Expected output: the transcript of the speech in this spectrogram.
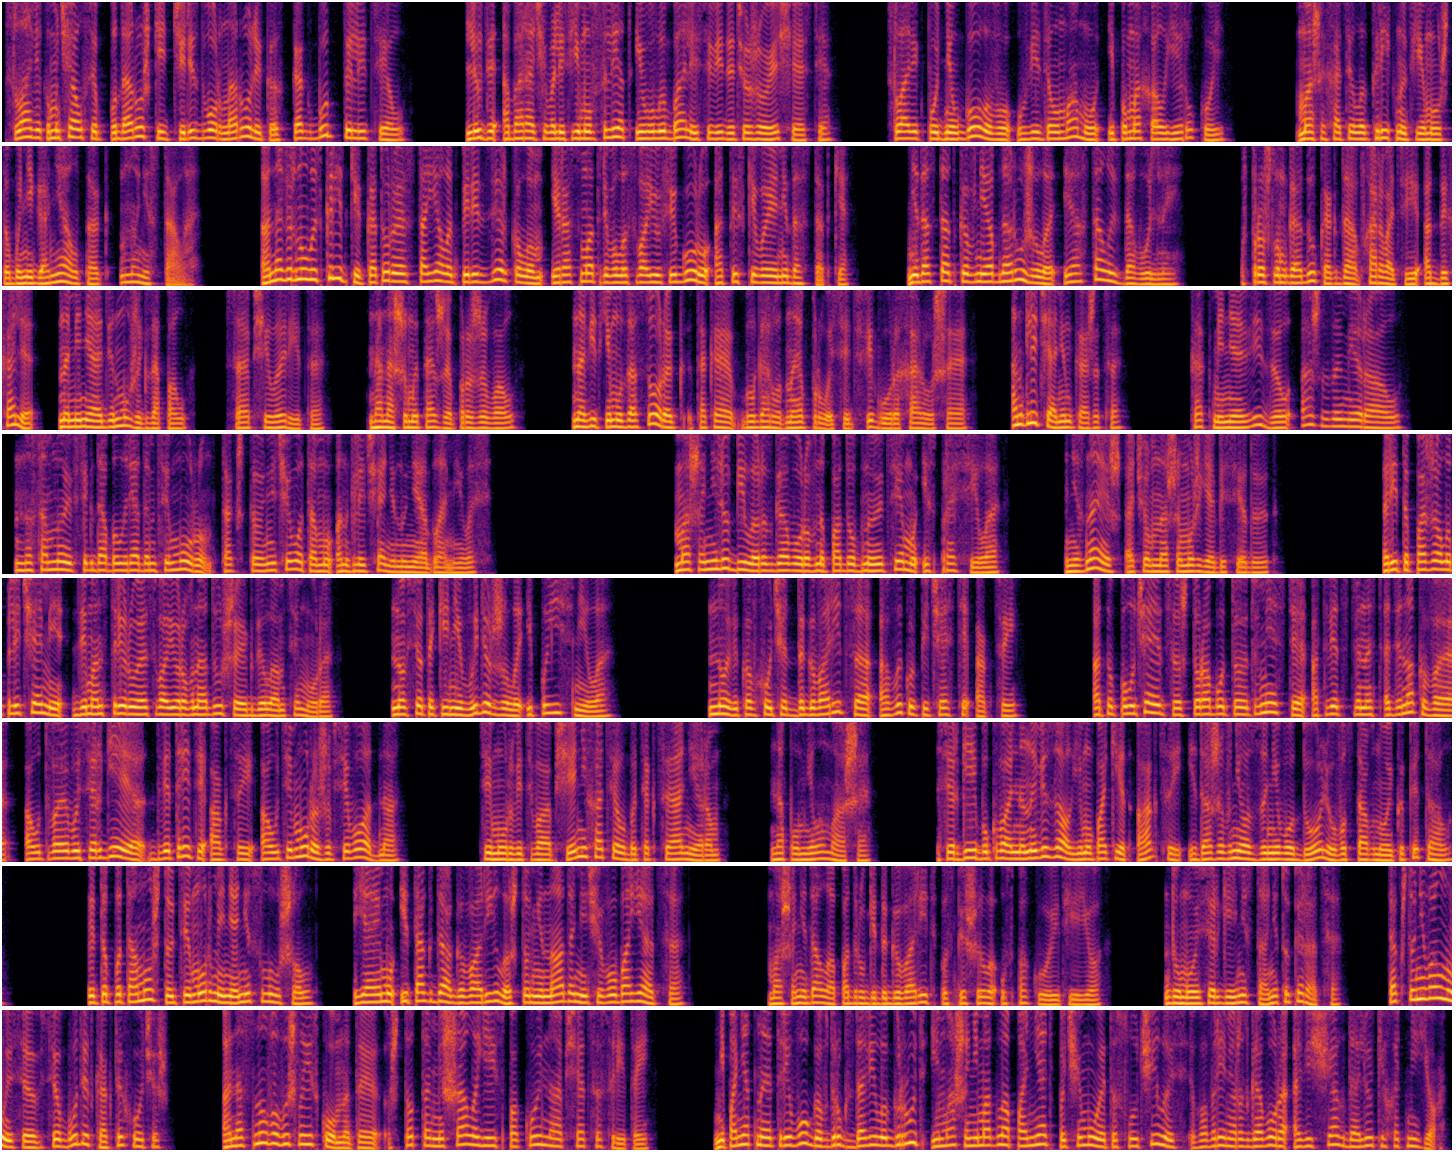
Славик мчался по дорожке через двор на роликах, как будто летел. Люди оборачивались ему вслед и улыбались, видя чужое счастье. Славик поднял голову, увидел маму и помахал ей рукой. Маша хотела крикнуть ему, чтобы не гонял так, но не стала. Она вернулась к Ритке, которая стояла перед зеркалом и рассматривала свою фигуру, отыскивая недостатки. Недостатков не обнаружила и осталась довольной. В прошлом году, когда в Хорватии отдыхали, на меня один мужик запал, сообщила Рита. На нашем этаже проживал. На вид ему за сорок, такая благородная просить, фигура хорошая. Англичанин, кажется. Как меня видел, аж замирал. Но со мной всегда был рядом Тимуру, так что ничего тому англичанину не обломилось. Маша не любила разговоров на подобную тему и спросила, «Не знаешь, о чем наши мужья беседуют?» Рита пожала плечами, демонстрируя свое равнодушие к делам Тимура, но все таки не выдержала и пояснила. Новиков хочет договориться о выкупе части акций. А то получается, что работают вместе, ответственность одинаковая, а у твоего Сергея две трети акций, а у Тимура же всего одна. Тимур ведь вообще не хотел быть акционером, напомнила Маша. Сергей буквально навязал ему пакет акций и даже внес за него долю в уставной капитал. Это потому, что Тимур меня не слушал. Я ему и тогда говорила, что не надо ничего бояться. Маша не дала подруге договорить, поспешила успокоить ее. Думаю, Сергей не станет упираться. Так что не волнуйся, все будет, как ты хочешь». Она снова вышла из комнаты, что-то мешало ей спокойно общаться с Ритой. Непонятная тревога вдруг сдавила грудь, и Маша не могла понять, почему это случилось во время разговора о вещах, далеких от нее.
